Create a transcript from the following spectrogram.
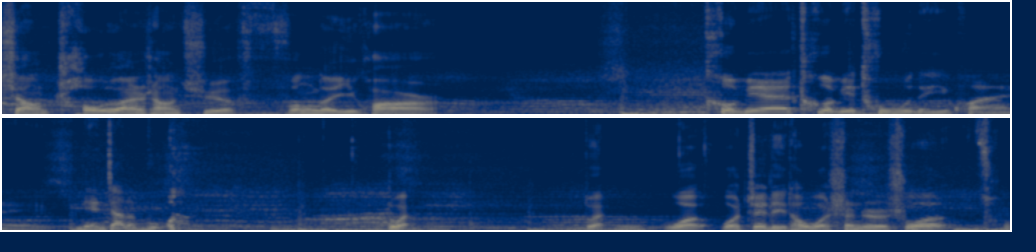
像绸缎上去缝了一块儿，特别特别突兀的一块廉价的布。对，对嗯我我这里头我甚至说粗，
